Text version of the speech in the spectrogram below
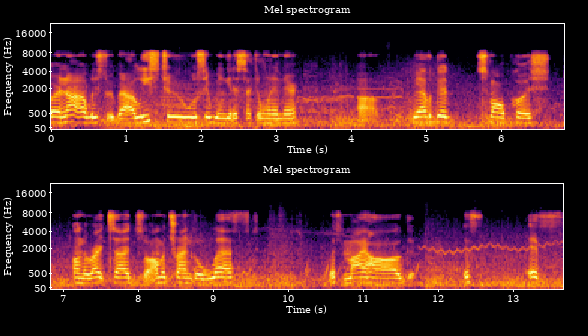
Or not at least three, but at least two. We'll see if we can get a second one in there. Um, we have a good small push on the right side, so I'm gonna try and go left with my hog. If, if,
